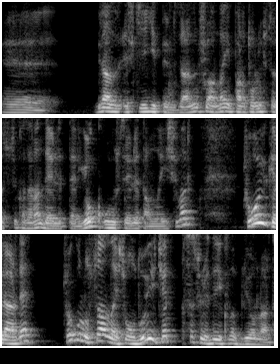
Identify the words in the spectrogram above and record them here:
eee, biraz eskiye gitmemiz lazım. Şu anda imparatorluk statüsü kazanan devletler yok. Ulus devlet anlayışı var. Çoğu ülkelerde çok uluslu anlayış olduğu için kısa sürede yıkılabiliyorlardı.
